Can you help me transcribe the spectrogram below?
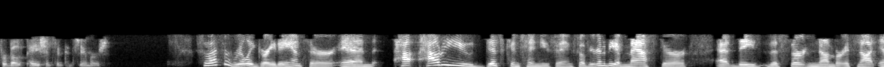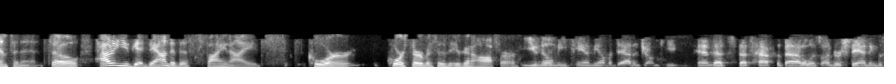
for both patients and consumers. So that's a really great answer. And how how do you discontinue things? So if you're going to be a master at these this certain number, it's not infinite. So how do you get down to this finite core core services that you're going to offer? You know me, Tammy. I'm a data junkie, and that's that's half the battle is understanding the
